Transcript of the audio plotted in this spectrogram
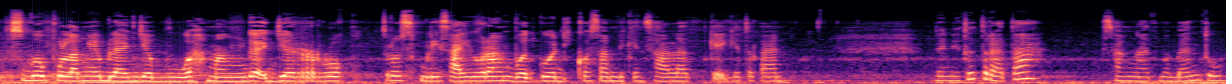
Terus gue pulangnya belanja buah mangga jeruk terus beli sayuran buat gue di kosan bikin salad kayak gitu kan. Dan itu ternyata sangat membantu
